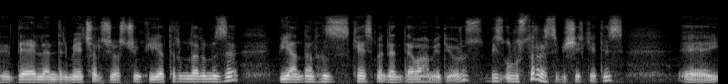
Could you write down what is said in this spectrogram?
e, değerlendirmeye çalışıyoruz. Çünkü yatırımlarımızı bir yandan hız kesmeden devam ediyoruz. Biz uluslararası bir şirketiz. E,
